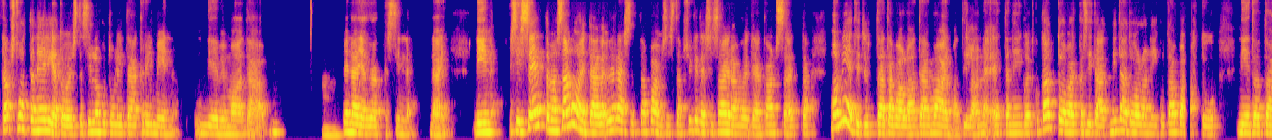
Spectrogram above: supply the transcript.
2014, silloin kun tuli tämä Krimin niemimaan, tämä mm. Venäjä hyökkäsi sinne näin, niin siis se, että mä sanoin täällä erässä tapaamisessa psykiatrisen sairaanhoitajan kanssa, että mä mietityttää tavallaan tämä maailmantilanne, että, niin kuin, että kun katsoo vaikka sitä, että mitä tuolla niin kuin tapahtuu, niin tota,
